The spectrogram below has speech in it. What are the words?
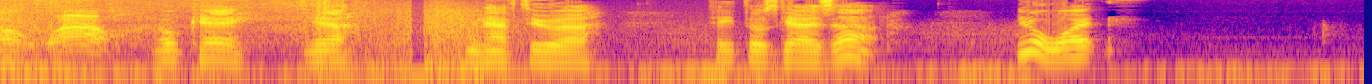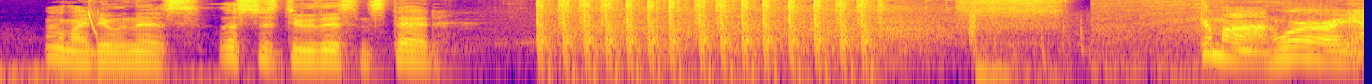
Oh wow. Okay. Yeah. I'm gonna have to uh take those guys out. You know what? Why am I doing this? Let's just do this instead. Come on, where are you?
